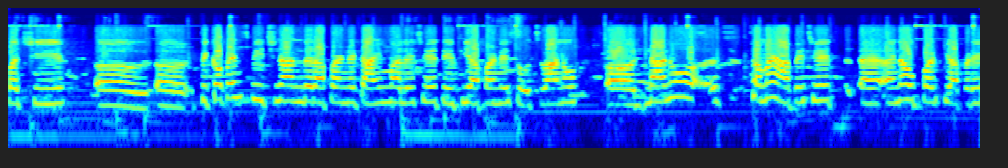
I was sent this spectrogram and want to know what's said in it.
પછી પિકઅપ એન્ડ સ્પીચના અંદર આપણને ટાઈમ મળે છે, તેથી આપણને સોચવાનો નાનો સમય આપે છે એના ઉપરથી આપણે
